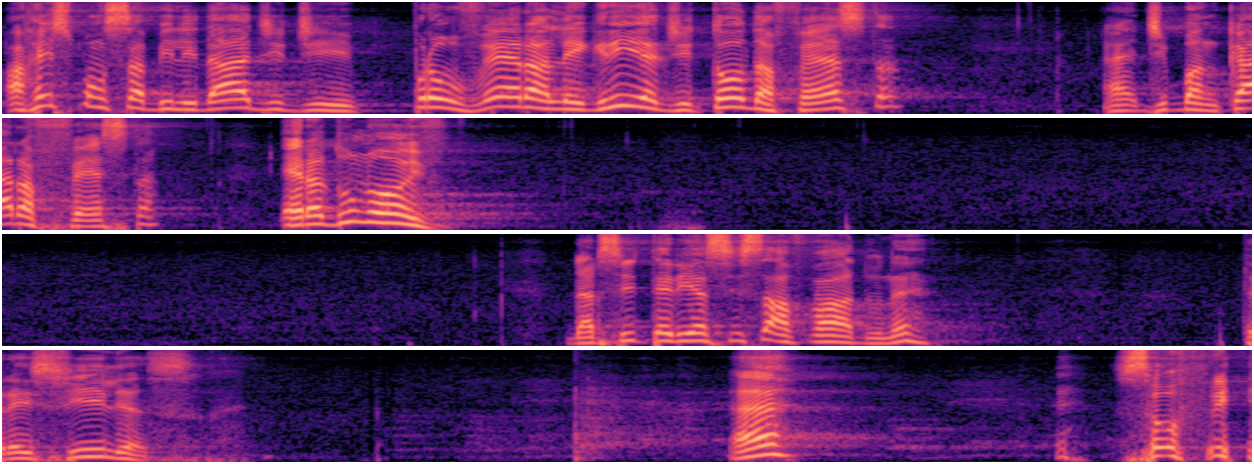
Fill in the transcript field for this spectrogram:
a responsabilidade de prover a alegria de toda a festa, é, de bancar a festa, era do noivo. Darcy teria se safado, né? Três filhas. É? Sofri.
